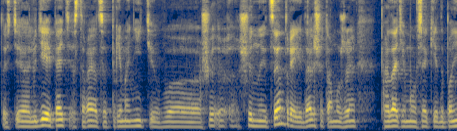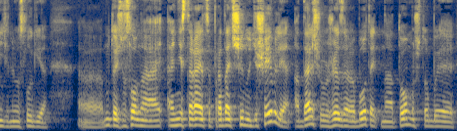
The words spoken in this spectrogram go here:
То есть людей опять стараются приманить в шинные центры и дальше там уже продать ему всякие дополнительные услуги. Ну, то есть, условно, а, они стараются продать шину дешевле, а дальше уже заработать на том, чтобы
